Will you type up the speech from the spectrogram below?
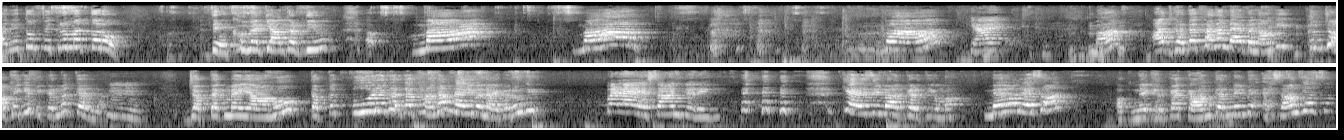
अरे तुम फ़िक्र मत करो। देखो मैं क्या करती हूँ। माँ माँ माँ क्या है? माँ आज घर का खाना मैं बनाऊँगी तुम चौके की फ़िक्र मत करना। हम्म, जब तक मैं यहाँ हूँ तब तक पूरे घर का खाना मैं ही बनाया करूँगी। बड़ा एहसान करेगी। कैसी बात करती हो माँ? मैं और एहसान अपने घर का काम करने में एहसान कैसा?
